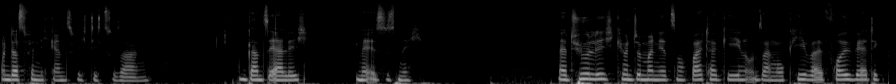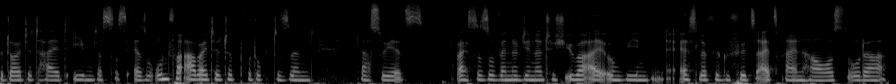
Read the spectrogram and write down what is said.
und das finde ich ganz wichtig zu sagen. Und ganz ehrlich, mehr ist es nicht. Natürlich könnte man jetzt noch weitergehen und sagen, okay, weil vollwertig bedeutet halt eben, dass das eher so unverarbeitete Produkte sind, dass du jetzt, weißt du so, wenn du dir natürlich überall irgendwie einen Esslöffel gefüllt Salz reinhaust oder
